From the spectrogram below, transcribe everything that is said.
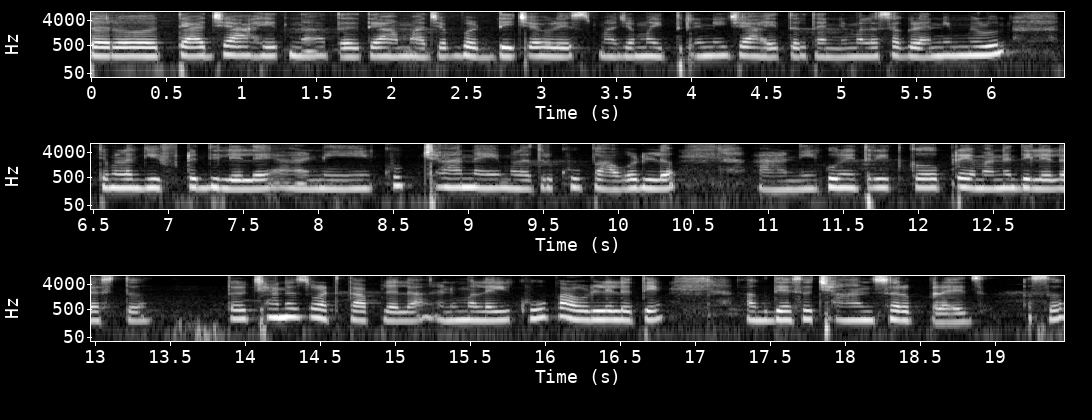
तर त्या ज्या आहेत ना तर त्या माझ्या बड्डेच्या वेळेस माझ्या मैत्रिणी ज्या आहेत तर त्यांनी मला सगळ्यांनी मिळून ते मला गिफ्ट दिलेलं आहे आणि खूप छान आहे. मला तर खूप आवडलं आणि कोणीतरी इतकं प्रेमाने दिलेलं असतं. तर छानच वाटतं आपल्याला आणि मलाही खूप आवडलेलं ते. अगदी असं छान सरप्राईज असं?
